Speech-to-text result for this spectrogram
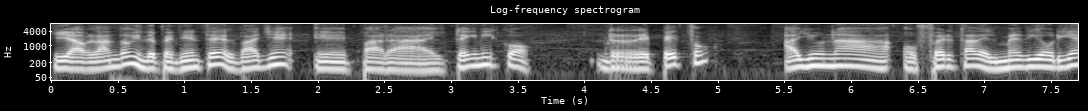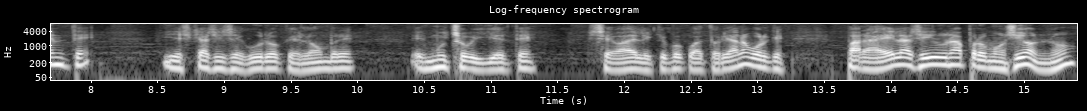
Y hablando Independiente del Valle, eh, para el técnico Repeto, hay una oferta del Medio Oriente y es casi seguro que el hombre es mucho billete, se va del equipo ecuatoriano porque para él ha sido una promoción, ¿no?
